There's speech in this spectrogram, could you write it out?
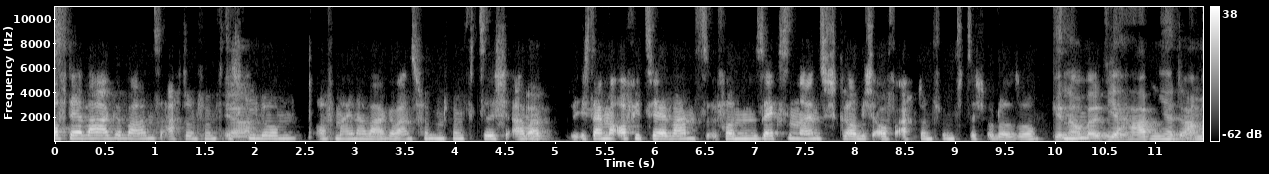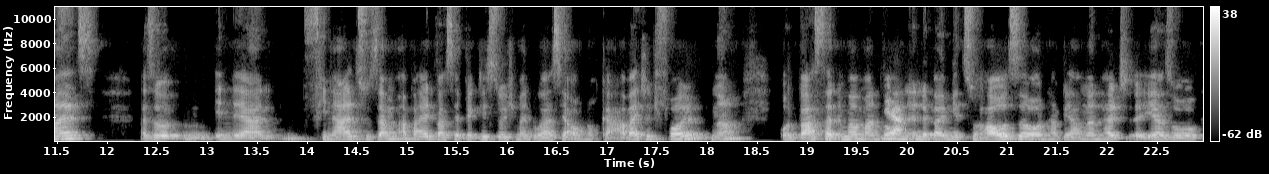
auf der Waage waren es 58 Ja. Kilo, auf meiner Waage waren es 55, aber Ja. ich sage mal, offiziell waren es von 96, glaube ich, auf 58 oder so. Genau, Mhm. weil wir haben ja damals, also m, in der Finalzusammenarbeit war es ja wirklich so, ich meine, du hast ja auch noch gearbeitet voll, ne? Und warst dann immer mal ein Ja. Wochenende bei mir zu Hause und hab, wir haben dann halt eher so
